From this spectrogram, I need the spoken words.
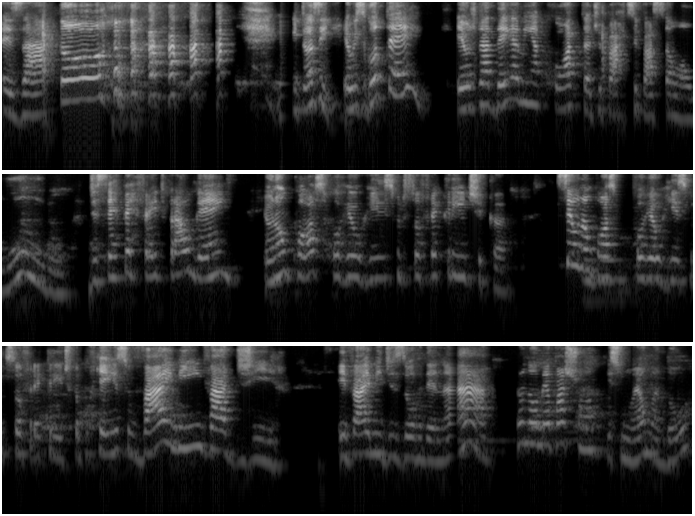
Exato! então, assim, eu esgotei. Eu já dei a minha cota de participação ao mundo de ser perfeito para alguém. Eu não posso correr o risco de sofrer crítica. Se eu não uhum. posso correr o risco de sofrer crítica, porque isso vai me invadir e vai me desordenar, eu não me apaixono. Isso não é uma dor?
